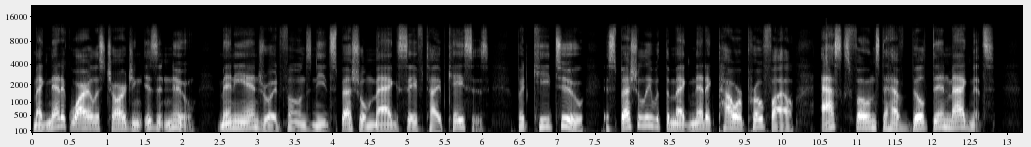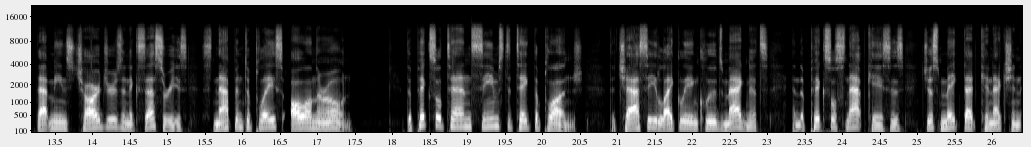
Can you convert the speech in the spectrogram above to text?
Magnetic wireless charging isn't new. Many Android phones need special MagSafe type cases, but Qi 2, especially with the magnetic power profile, asks phones to have built-in magnets. That means chargers and accessories snap into place all on their own. The Pixel 10 seems to take the plunge. The chassis likely includes magnets, and the Pixelsnap cases just make that connection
